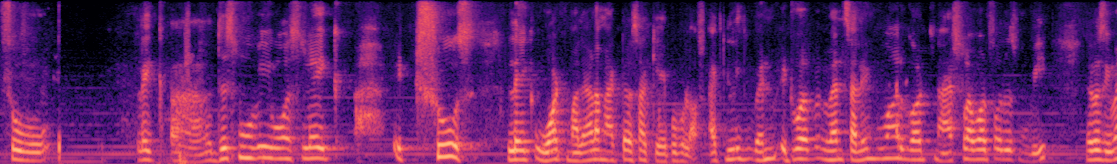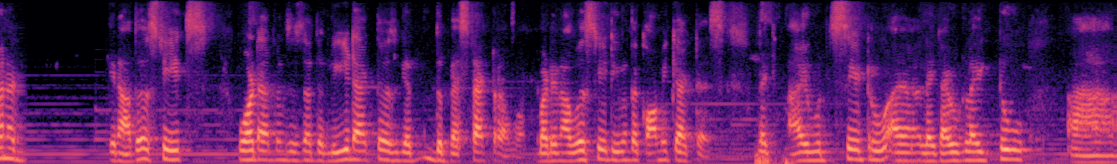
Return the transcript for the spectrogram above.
So, like uh, this movie was like it shows like what Malayalam actors are capable of. Actually, when it was when Salim Kumar got national award for this movie, there was even a in other states what happens is that the lead actors get the best actor award but in our state even the comic actors like i would say true I, like i would like to uh,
